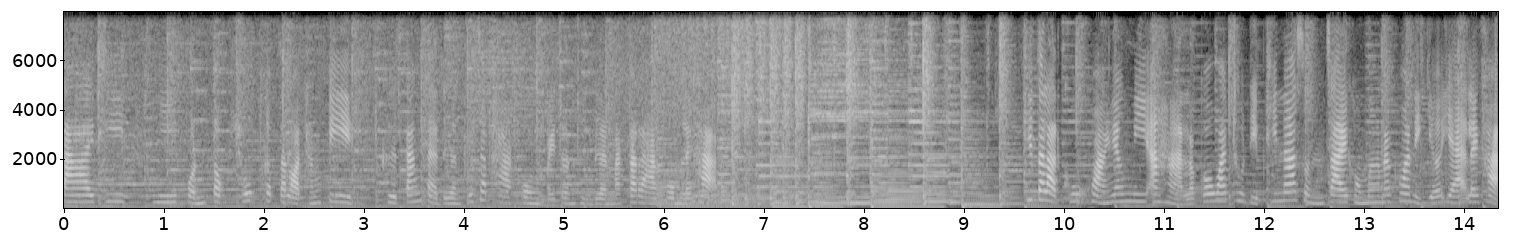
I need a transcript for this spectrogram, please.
ใต้ที่มีฝนตกชุกกับตลอดทั้งปี คือตั้งแต่เดือนพฤษภาคมไปจนถึงเดือนมกราคมเลยค่ะ ตลาดคูขวางยังมีอาหารแล้วก็วัตถุดิบที่น่าสนใจของเมืองนครอีกเยอะแยะเลยค่ะ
